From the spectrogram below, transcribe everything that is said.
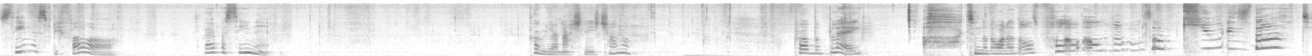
seen this before. Where have I seen it? Probably on Ashley's channel. Probably. Oh, it's another one of those pull-out albums. How cute is that?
